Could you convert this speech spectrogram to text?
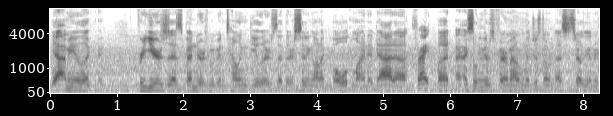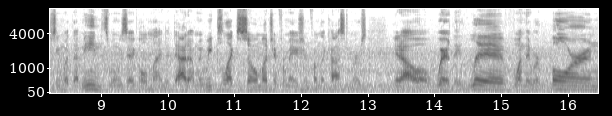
Yeah, I mean, look, for years as vendors, we've been telling dealers that they're sitting on a gold mine of data. That's right. But I I still think there's a fair amount of them that just don't necessarily understand what that means when we say gold mine of data. I mean, we collect so much information from the customers. You know, where they live, when they were born.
